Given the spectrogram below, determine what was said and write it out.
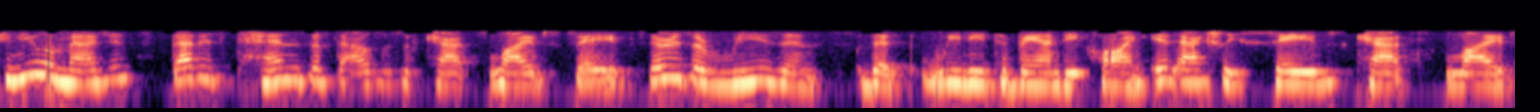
Can you imagine? That is tens of thousands of cats' lives saved. There is a reason that we need to ban declawing. It actually saves cats' lives.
